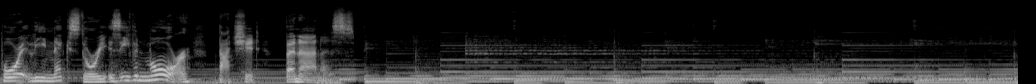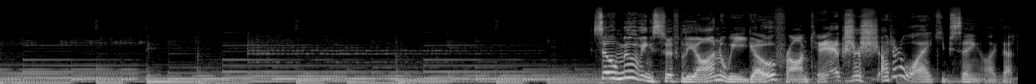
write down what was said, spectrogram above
for the next story is even more batshit bananas. So, moving swiftly on, we go from Texas, I don't know why I keep saying it like that,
